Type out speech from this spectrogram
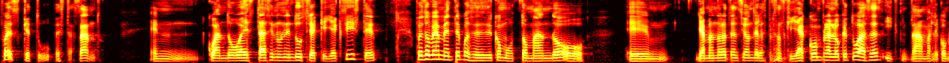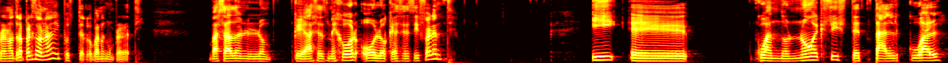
pues que tú estás dando. En, cuando estás en una industria que ya existe, pues obviamente pues es decir como tomando o em, llamando la atención de las personas que ya compran lo que tú haces y nada más le compran a otra persona y pues te lo van a comprar a ti. Basado en lo que haces mejor o lo que haces diferente. Y eh, cuando no existe tal cual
